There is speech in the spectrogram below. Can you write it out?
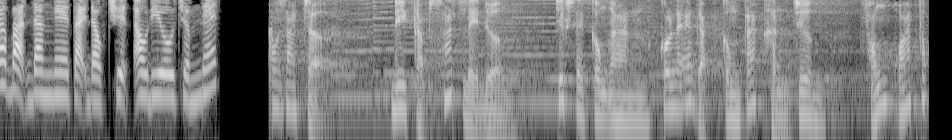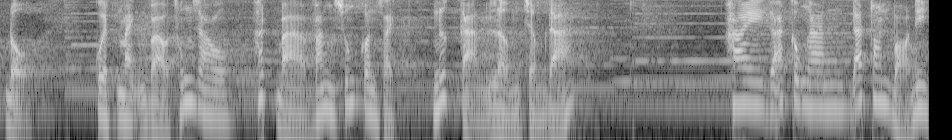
Các bạn đang nghe tại đọc chuyện audio.net ra chợ, Đi cặp sát lề đường. Chiếc xe công an có lẽ gặp công tác khẩn trương, Phóng quá tốc độ. Quệt mạnh vào thúng rau, Hất bà văng xuống con rạch, Nước cạn lởm chầm đá. Hai gã công an đã toan bỏ đi,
